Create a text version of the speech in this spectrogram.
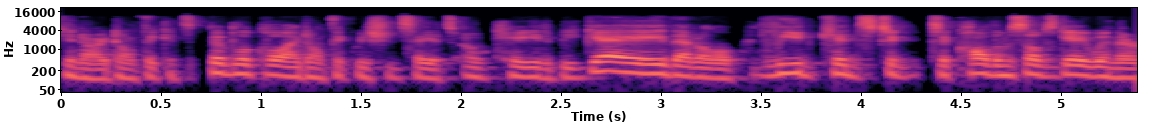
you know, I don't think it's biblical. I don't think we should say it's okay to be gay. That'll lead kids to to call themselves gay when they're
